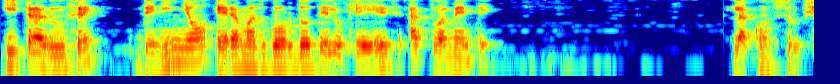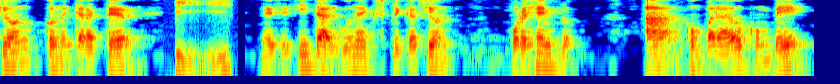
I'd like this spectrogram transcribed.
Y traduce de niño era más gordo de lo que es actualmente. La construcción con el carácter 比，necesita alguna explicación. Por ejemplo, A comparado con B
